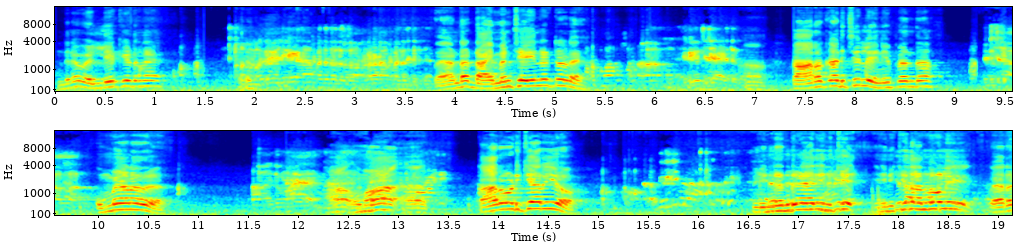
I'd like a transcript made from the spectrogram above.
എന്തിനാ വെള്ളിയൊക്കെ ഇടുന്നേ? വേണ്ട ഡയമണ്ട് ചെയിൻ ഇട്ടോടെ കാറൊക്കെ അടിച്ചില്ലേ? ഇനിയിപ്പോ എന്താ? ഉമ്മയാണോ അത് ആ, ഇത് മഴ. ആ ഉമ്മ കാർ ഓടിക്കാറിയോ പിന്നെന്ത് കാര്യം? എനിക്ക് എനിക്ക് തന്നോളി. വേറെ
